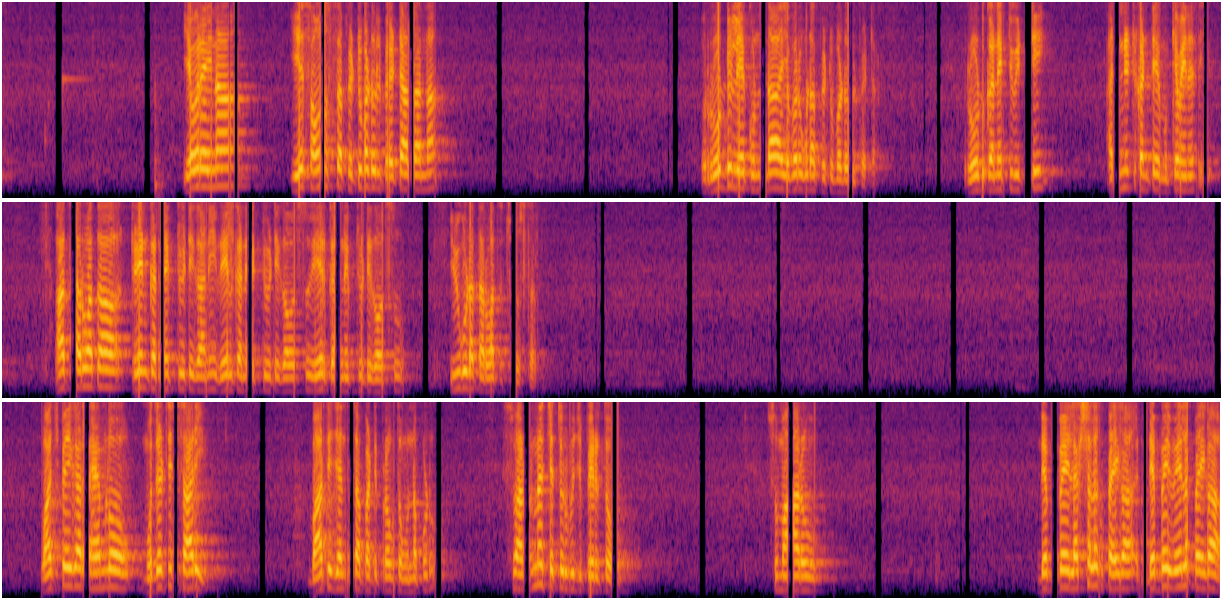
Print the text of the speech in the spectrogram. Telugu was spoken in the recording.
ఎవరైనా ఏ సంస్థ పెట్టుబడులు పెట్టాలన్నా రోడ్డు లేకుండా ఎవరు కూడా పెట్టుబడులు పెట్టరు. రోడ్డు కనెక్టివిటీ అన్నిటికంటే ముఖ్యమైనది. ఆ తర్వాత ట్రైన్ కనెక్టివిటీ కానీ రైల్ కనెక్టివిటీ కావచ్చు ఎయిర్ కనెక్టివిటీ కావచ్చు ఇవి కూడా తర్వాత చూస్తారు. వాజ్పేయి గారి హయాంలో మొదటిసారి భారతీయ జనతా పార్టీ ప్రభుత్వం ఉన్నప్పుడు స్వర్ణ చతుర్భుజి పేరుతో సుమారు డెబ్బై లక్షలకు పైగా డెబ్బై వేలకు పైగా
